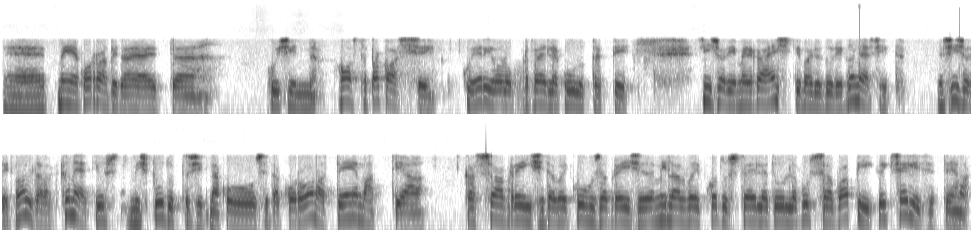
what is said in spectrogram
et meie korrapidajaid, kui siin aasta tagasi, kui eriolukord välja kuulutati, siis oli meil ka hästi palju tuli kõnesid. Ja siis olid valdavalt kõned just, mis puudutasid nagu seda koroona teemat ja kas saab reisida või kuhu saab reisida, millal võib kodust välja tulla, kus saab abi, kõik sellised teemad.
